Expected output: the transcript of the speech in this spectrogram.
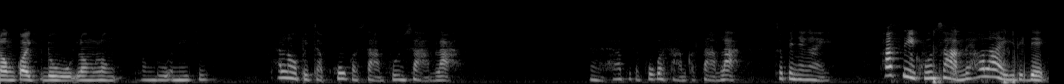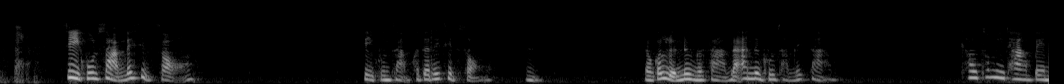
ลองกอยดูลองลองลองดูอันนี้สิ ถ้าเราไปจับคู่กับสามคูณสามล่ะอ่าถ้าไปจับคู่กับสามกับสามล่ะ จะเป็นยังไง ถ้าสี่คูณสามได้เท่าไหร่เด็กๆสี่คูณสามได้สิบสองสี่คูณสามเขาจะได้สิบสองเราก็เหลือหนึ่งกับสามและอันหนึ่งคูณสามได้สามเขาจะมีทางเป็น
